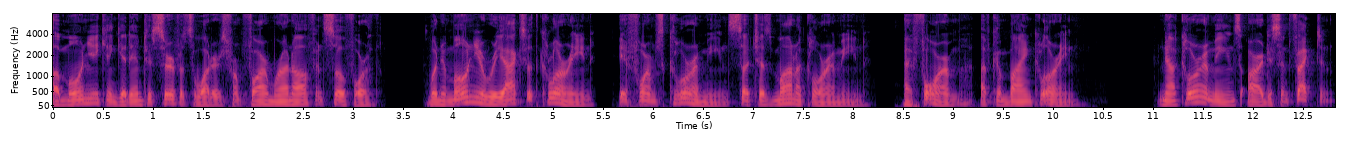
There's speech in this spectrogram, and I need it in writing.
Ammonia can get into surface waters from farm runoff and so forth, when ammonia reacts with chlorine, it forms chloramines such as monochloramine, a form of combined chlorine. Now, chloramines are a disinfectant,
